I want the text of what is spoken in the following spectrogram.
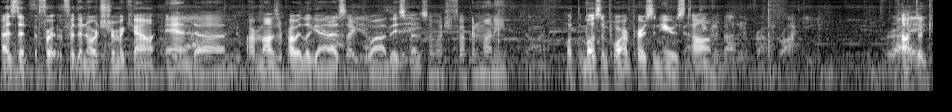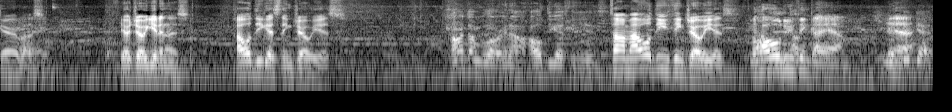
as the, for, for the Nordstrom account, and uh, our moms are probably looking at us like, wow, they spent so much fucking money. But the most important person here is Tom. Tom took care of us. Yo, Joey, get in this. How old do you guys think Joey is? Comment down below right now. How old do you guys think he is? Tom, how old do you think Joey is? How old do you think I am? Yeah. Guess.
